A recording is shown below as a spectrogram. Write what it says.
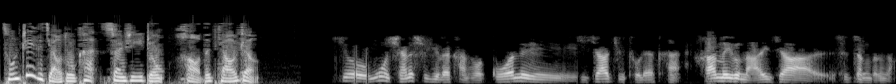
从这个角度看，算是一种好的调整。就目前的数据来看的话，国内几家巨头来看，还没有哪一家是正增长。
